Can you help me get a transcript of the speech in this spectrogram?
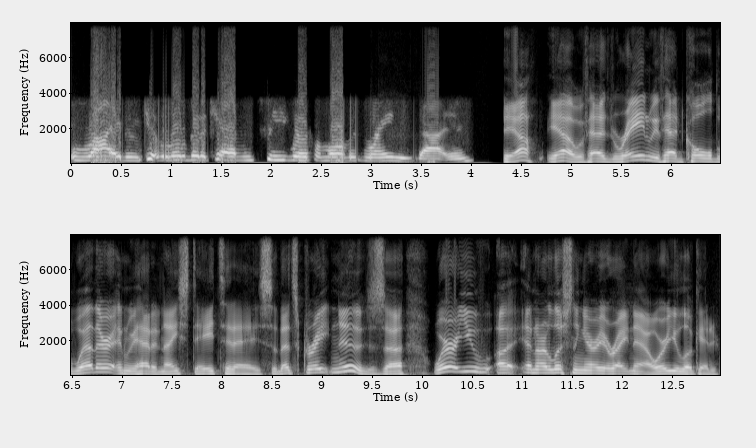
Right, and get a little bit of cabin fever from all this rain we've gotten. Yeah, yeah, we've had rain, we've had cold weather, and we had a nice day today. So that's great news. Uh, where are you uh, in our listening area right now? Where are you located?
